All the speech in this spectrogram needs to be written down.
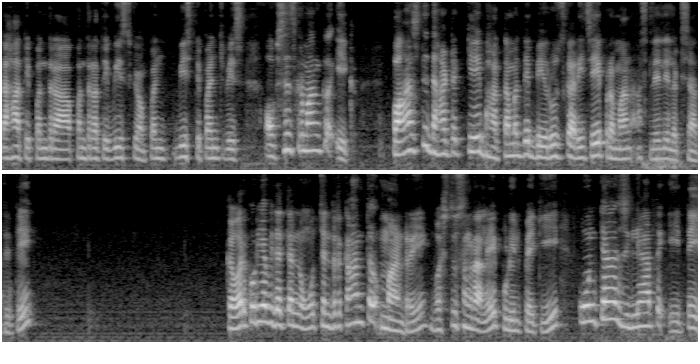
दहा ते पंधरा पंधरा ते वीस किंवा पं वीस ते पंचवीस. ऑप्शन्स क्रमांक एक. पाच ते दहा टक्के भारतामध्ये बेरोजगारीचे प्रमाण असलेले लक्षात येते. कव्हर करूया विद्यार्थ्यांनो चंद्रकांत मांढरे वस्तू संग्रहालय पुढीलपैकी कोणत्या जिल्ह्यात येते?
